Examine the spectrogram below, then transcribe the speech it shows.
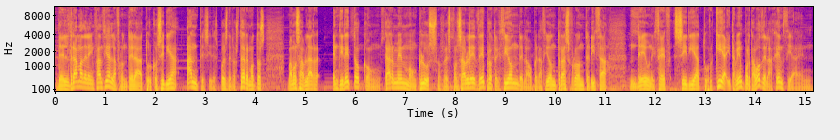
Del drama de la infancia en la frontera turco-siria, antes y después de los terremotos, vamos a hablar en directo con Carmen Monclús, responsable de protección de la operación transfronteriza de UNICEF Siria-Turquía y también portavoz de la agencia en,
